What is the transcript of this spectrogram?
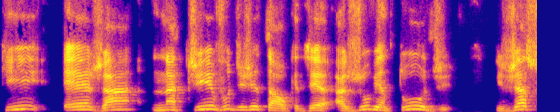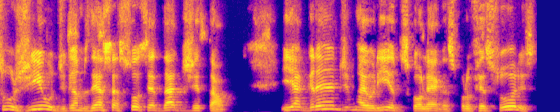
que é já nativo digital, quer dizer, a juventude já surgiu, digamos, dessa sociedade digital. E a grande maioria dos colegas professores,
